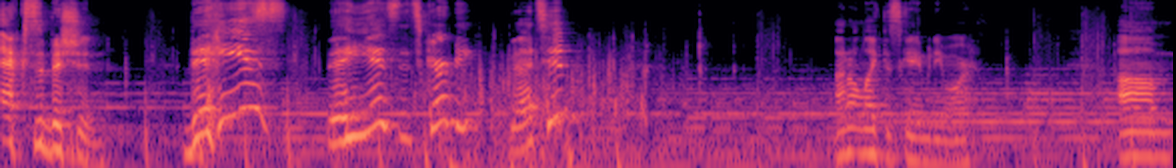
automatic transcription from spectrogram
exhibition. There he is. There he is. It's Kirby. That's him. I don't like this game anymore. Um,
